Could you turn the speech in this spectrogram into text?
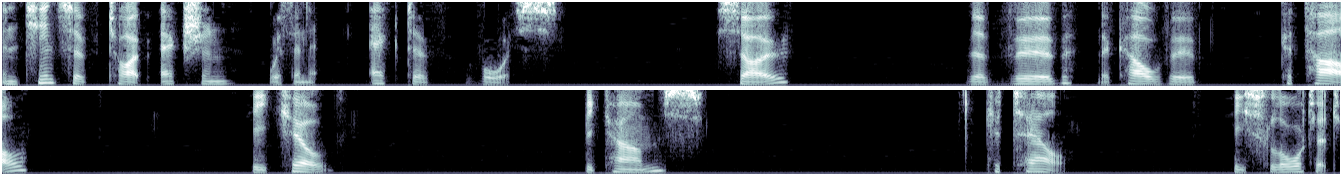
Intensive type action with an active voice. So, the verb, the Kal verb katal, he killed, becomes katel, he slaughtered.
